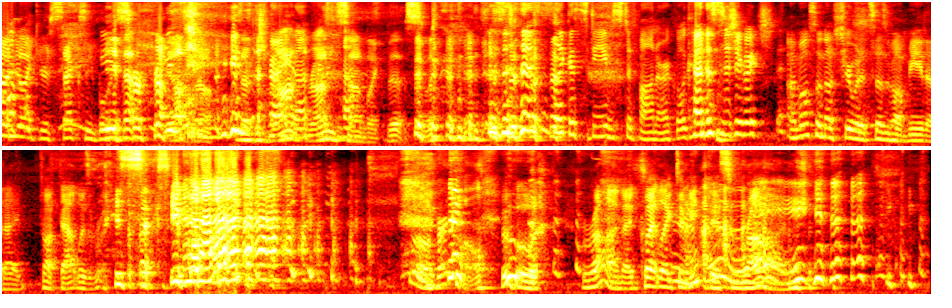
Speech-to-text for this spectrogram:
on your, like your sexy voice. Yeah. for Ron. no, no, just Ron, Ron sound like this. this, is, this is like a Steve Stefan Urkel kind of situation. I'm also not sure what it says about me that I thought that was his sexy voice. it's a little hurtful. Ooh, Ron, I'd quite like to meet this Ron.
